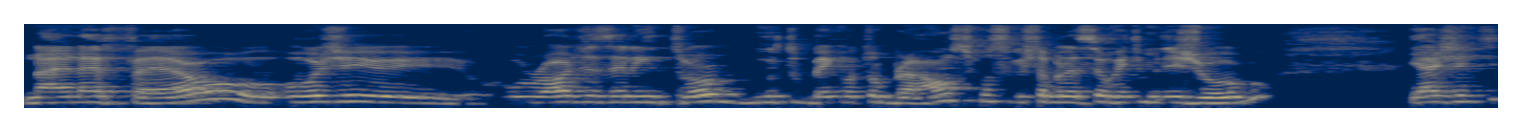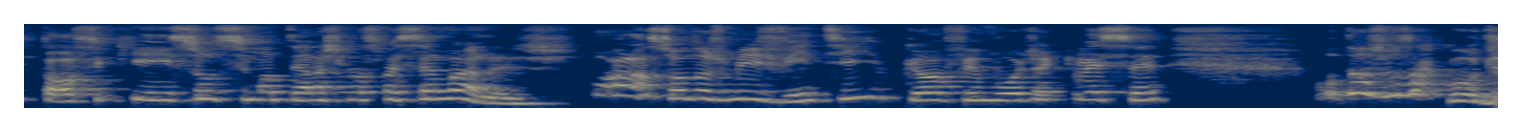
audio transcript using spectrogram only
na NFL. Hoje o Rodgers ele entrou muito bem contra o Browns, conseguiu estabelecer o ritmo de jogo. E a gente torce que isso se mantenha nas próximas semanas. Com relação a 2020, o que eu afirmo hoje é que vai ser o Deus nos acuda.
